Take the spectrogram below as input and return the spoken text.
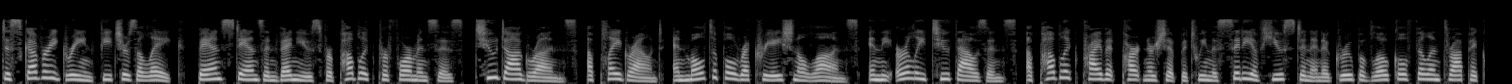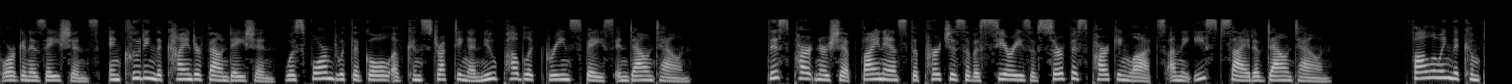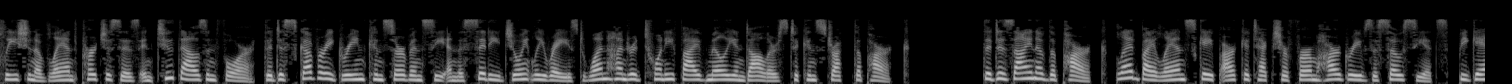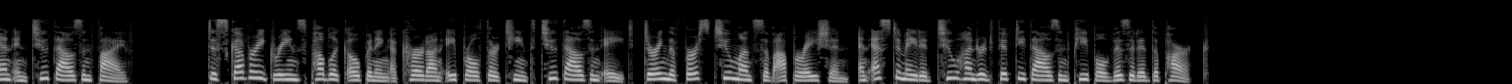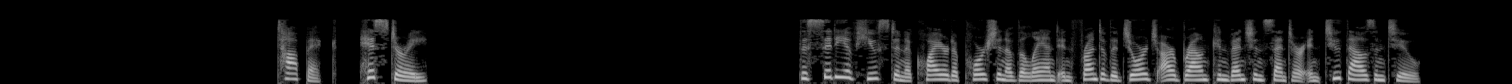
Discovery Green features a lake, bandstands and venues for public performances, two dog runs, a playground, and multiple recreational lawns. In the early 2000s, a public-private partnership between the City of Houston and a group of local philanthropic organizations, including the Kinder Foundation, was formed with the goal of constructing a new public green space in downtown. This partnership financed the purchase of a series of surface parking lots on the east side of downtown. Following the completion of land purchases in 2004, the Discovery Green Conservancy and the city jointly raised $125 million to construct the park. The design of the park, led by landscape architecture firm Hargreaves Associates, began in 2005. Discovery Green's public opening occurred on April 13, 2008. During the first two months of operation, an estimated 250,000 people visited the park. Topic. History The city of Houston acquired a portion of the land in front of the George R. Brown Convention Center in 2002.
